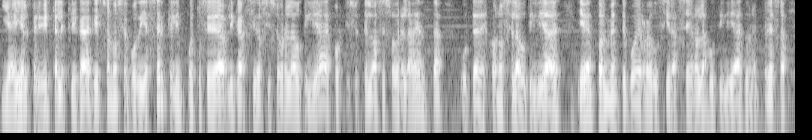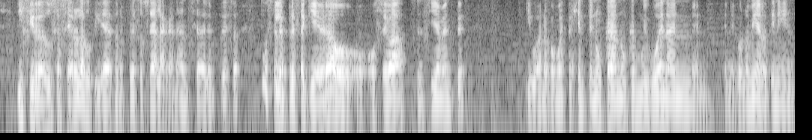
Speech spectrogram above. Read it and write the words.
y ahí el periodista le explicaba que eso no se podía hacer, que el impuesto se debe aplicar sí o sí sobre las utilidades, porque si usted lo hace sobre la venta, usted desconoce las utilidades y eventualmente puede reducir a cero las utilidades de una empresa. Y si reduce a cero las utilidades de una empresa, o sea, la ganancia de la empresa, entonces la empresa quiebra o, se va, sencillamente. Y bueno, como esta gente nunca, nunca es muy buena en, economía, no tienen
